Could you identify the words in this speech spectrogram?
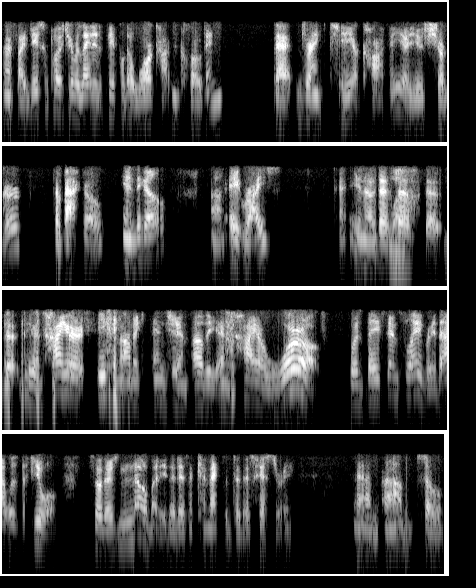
And it's like, do you suppose you're related to people that wore cotton clothing, that drank tea or coffee or used sugar tobacco, indigo, um, ate rice. You know the, wow. the the the the entire economic engine of the entire world was based in slavery. That was the fuel. So there's nobody that isn't connected to this history. And um, so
